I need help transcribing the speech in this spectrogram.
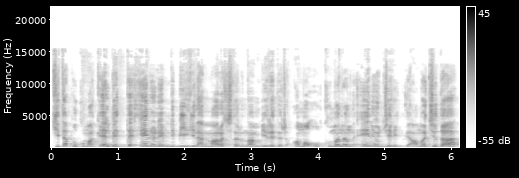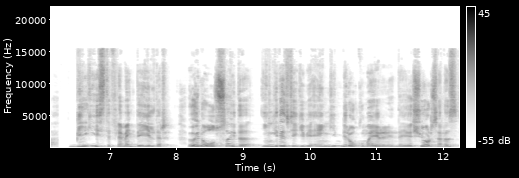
Kitap okumak elbette en önemli bilgilenme araçlarından biridir ama okumanın en öncelikli amacı da bilgi istiflemek değildir. Öyle olsaydı İngilizce gibi engin bir okuma evreninde yaşıyorsanız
